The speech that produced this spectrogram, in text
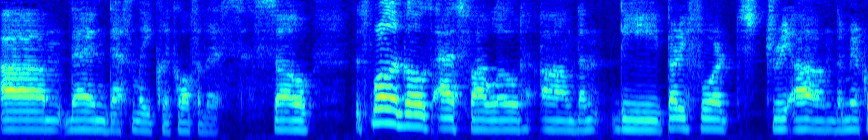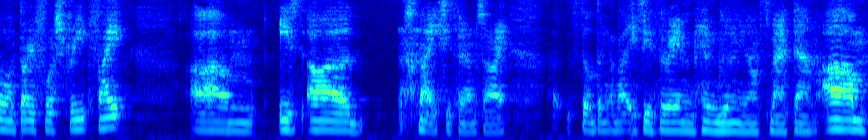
um, then definitely click off of this. So the spoiler goes as followed: um, the the 34th Street, um, the Miracle on 34th Street fight, um, East, uh, not EC3, I'm sorry. Still thinking about EC3 and him doing it on SmackDown. Um,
